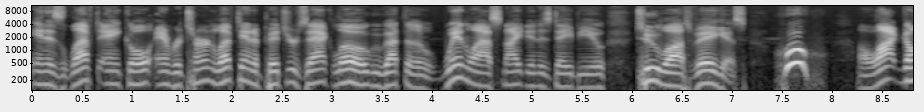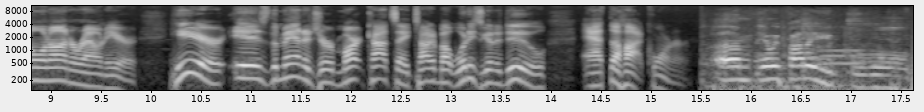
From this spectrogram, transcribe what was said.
in his left ankle and returned left handed pitcher Zach Logue, who got the win last night in his debut, to Las Vegas. Whew! A lot going on around here. Here is the manager, Mark Kotsay, talking about what he's going to do at the hot corner. Um, you know, we probably will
